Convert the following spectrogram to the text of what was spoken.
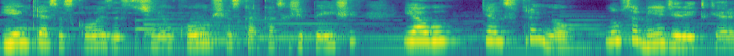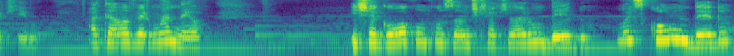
E entre essas coisas tinham conchas, carcaças de peixe e algo que ela estranhou. Não sabia direito o que era aquilo, até ela ver um anel e chegou à conclusão de que aquilo era um dedo. Mas como um dedo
